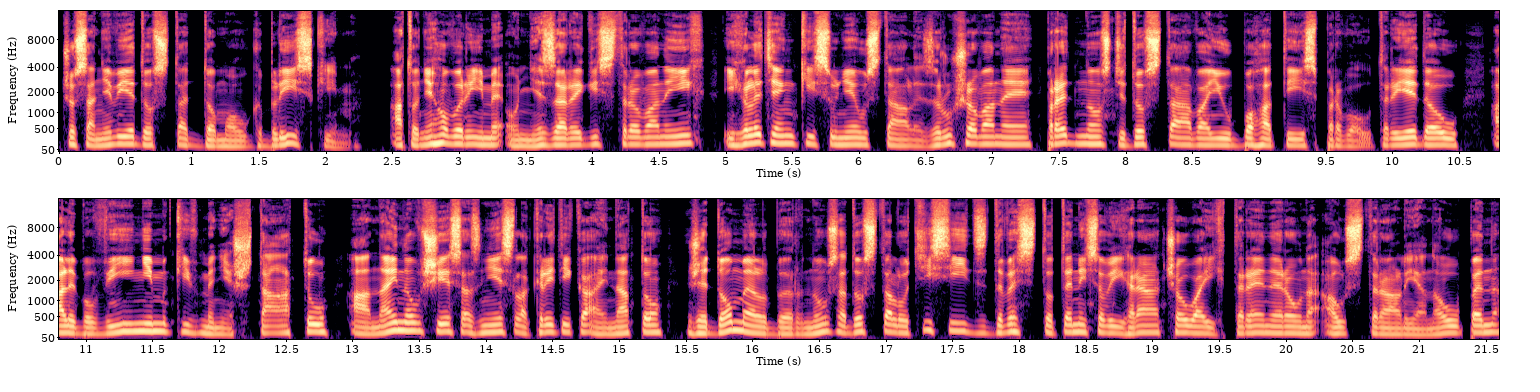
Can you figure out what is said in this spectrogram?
čo sa nevie dostať domov k blízkym. A to nehovoríme o nezaregistrovaných, ich letenky sú neustále zrušované, prednosť dostávajú bohatí s prvou triedou alebo výnimky v mene štátu. A najnovšie sa zniesla kritika aj na to, že do Melbourneu sa dostalo 1200 tenisových hráčov a ich trénerov na Australian Open,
